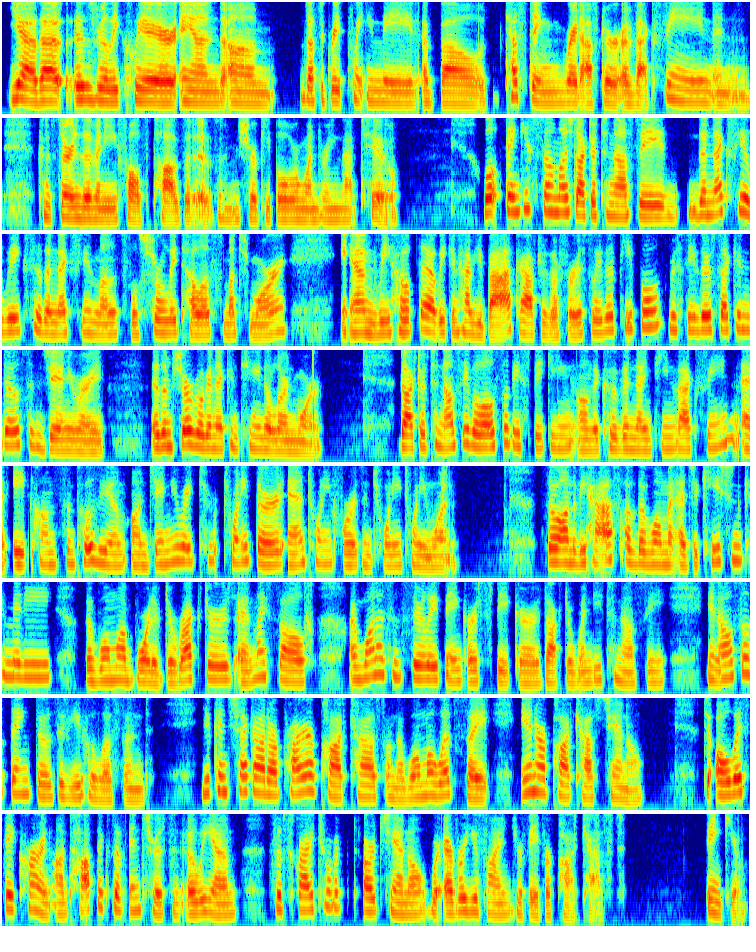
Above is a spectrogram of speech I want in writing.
yeah, that is really clear. And um, that's a great point you made about testing right after a vaccine and concerns of any false positives. I'm sure people were wondering that too. Well, thank you so much, Dr. Thanassi. The next few weeks or the next few months will surely tell us much more. And we hope that we can have you back after the first wave of people receive their second dose in January, as I'm sure we're going to continue to learn more. Dr. Thanassi will also be speaking on the COVID 19 vaccine at ACOEM Symposium on January 23rd and 24th in 2021. So on the behalf of the WOMA Education Committee, the WOMA Board of Directors, and myself, I want to sincerely thank our speaker, Dr. Wendy Thanassi, and also thank those of you who listened. You can check out our prior podcasts on the WOMA website and our podcast channel. To always stay current on topics of interest in OEM, subscribe to our channel wherever you find your favorite podcast. Thank you.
